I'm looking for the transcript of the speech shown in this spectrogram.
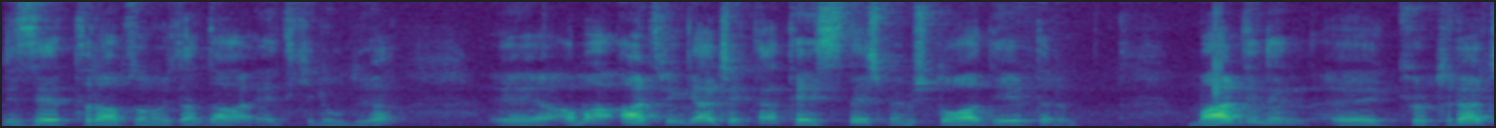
Rize, Trabzon o yüzden daha etkili oluyor. Ee, ama Artvin gerçekten tesisleşmemiş doğa diyebilirim. Mardin'in e, kültürel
